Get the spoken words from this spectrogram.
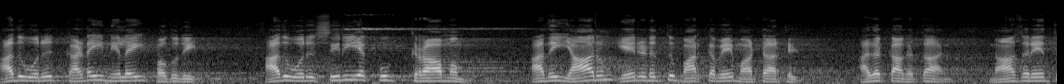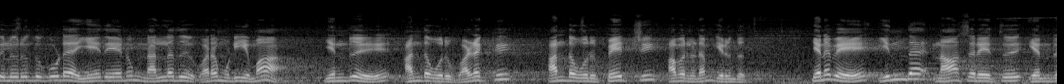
அது ஒரு கடைநிலை பகுதி. அது ஒரு சிறிய குக்கிராமம். அதை யாரும் ஏறெடுத்து பார்க்கவே மாட்டார்கள். அதற்காகத்தான் நாசரேத்திலிருந்து கூட ஏதேனும் நல்லது வர முடியுமா? என்று அந்த ஒரு வழக்கு அந்த ஒரு பேச்சு அவரிடம் இருந்தது. எனவே இந்த நாசரேத்து என்ற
